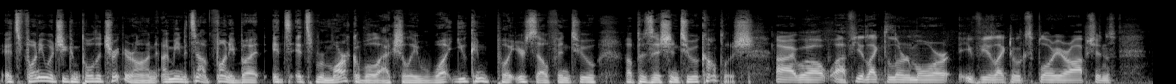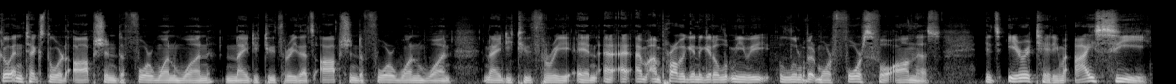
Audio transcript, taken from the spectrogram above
It's funny what you can pull the trigger on. I mean, it's not funny, but it's it's remarkable actually what you can put yourself into a position to accomplish. All right. Well, uh, if you'd like to learn more, if you'd like to explore your options, go ahead and text the word option to 411 923. That's option to 411 923. And I, I'm probably going to get a, maybe a little bit more forceful on this. It's irritating. I see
